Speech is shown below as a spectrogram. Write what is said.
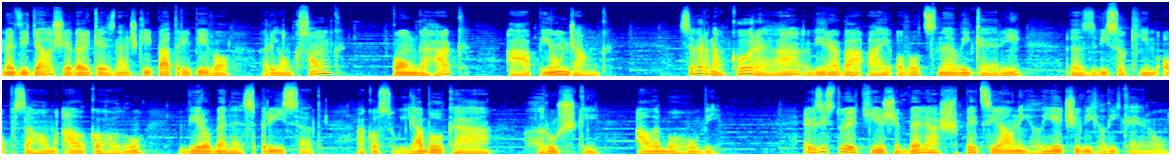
Medzi ďalšie veľké značky patrí pivo Ryongson, Ponghak a Pyeongchang. Severná Korea vyrába aj ovocné likéry s vysokým obsahom alkoholu vyrobené z prísad, ako sú jablká, hrušky alebo huby. Existuje tiež veľa špeciálnych liečivých likérov.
